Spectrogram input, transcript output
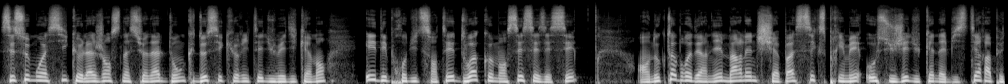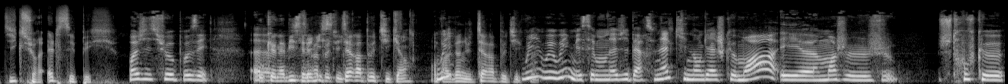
C'est ce mois-ci que l'Agence nationale de sécurité du médicament et des produits de santé doit commencer ses essais. En octobre dernier, Marlène Schiappa s'exprimait au sujet du cannabis thérapeutique sur LCP. Moi, j'y suis opposée. Au euh, cannabis thérapeutique. hein. On parle bien du thérapeutique. Oui, oui, oui, mais c'est mon avis personnel qui n'engage que moi. Et euh, moi, je, je, je trouve que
